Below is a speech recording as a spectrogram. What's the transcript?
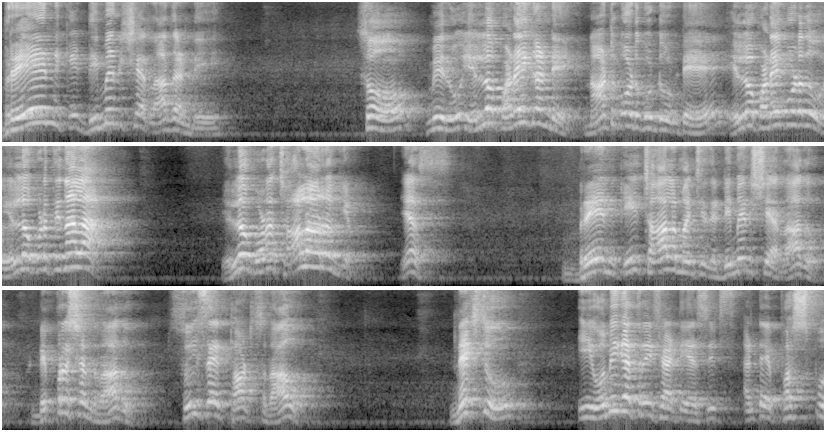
బ్రెయిన్కి డిమెన్షియా రాదండి. సో మీరు ఎల్లో పడేయకండి. నాటుకోడి గుడ్డు ఉంటే ఎల్లో పడేయకూడదు. ఎల్లో కూడా తినాలా? ఎల్లో కూడా చాలా ఆరోగ్యం. ఎస్ బ్రెయిన్కి చాలా మంచిది. డిమెన్షియా రాదు. డిప్రెషన్ రాదు సూసైడ్ థాట్స్ రావు. నెక్స్ట్ ఈ ఒమిగా త్రీ ఫ్యాటీ యాసిడ్స్ అంటే పసుపు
